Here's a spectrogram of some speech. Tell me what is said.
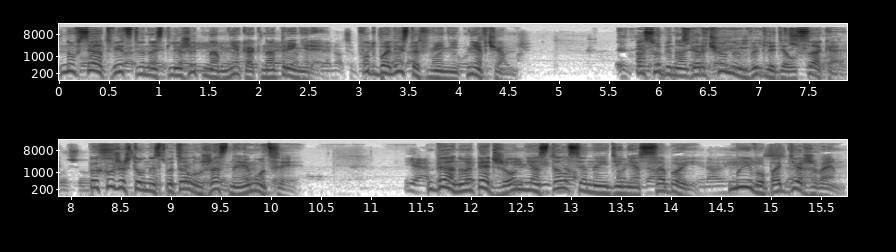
Но вся ответственность лежит на мне, как на тренере. Футболистов винить не в чем. Особенно огорченным выглядел Сака. Похоже, что он испытал ужасные эмоции. Да, но опять же, он не остался наедине с собой. Мы его поддерживаем.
